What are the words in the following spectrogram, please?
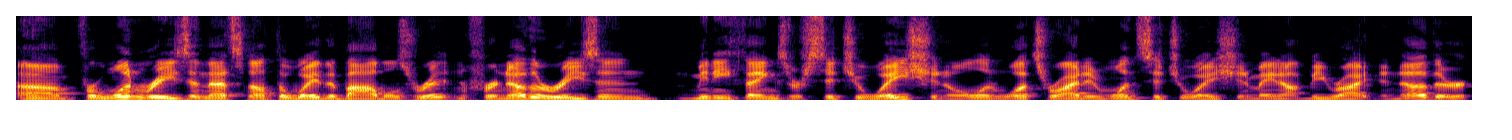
Um, for one reason, that's not the way the Bible's written. For another reason, many things are situational, and what's right in one situation may not be right in another.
